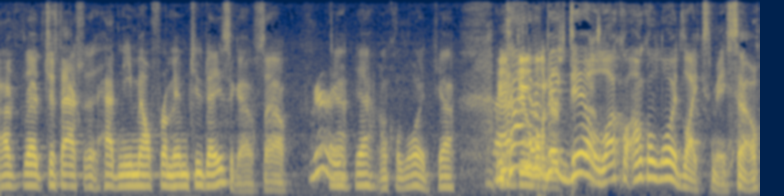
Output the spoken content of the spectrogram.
yeah. I've uh, just actually had an email from him two days ago. So Really? yeah, yeah, Uncle Lloyd. Yeah, I I'm do kind of a big deal. Uncle, Uncle Lloyd likes me. So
